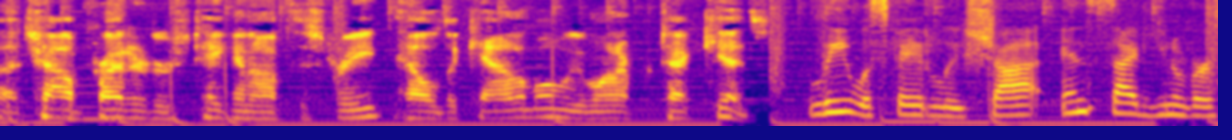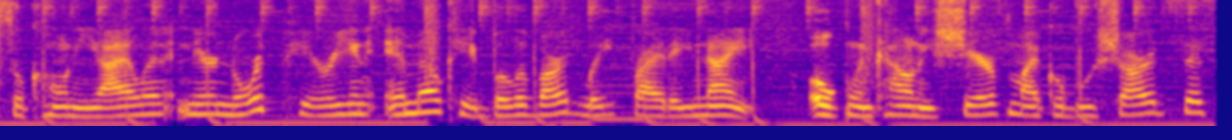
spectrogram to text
uh, child predators taken off the street held accountable we want to protect kids Lee was fatally shot inside Universal Coney Island near North Perry and MLK Boulevard late Friday night. Oakland County Sheriff Michael Bouchard says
